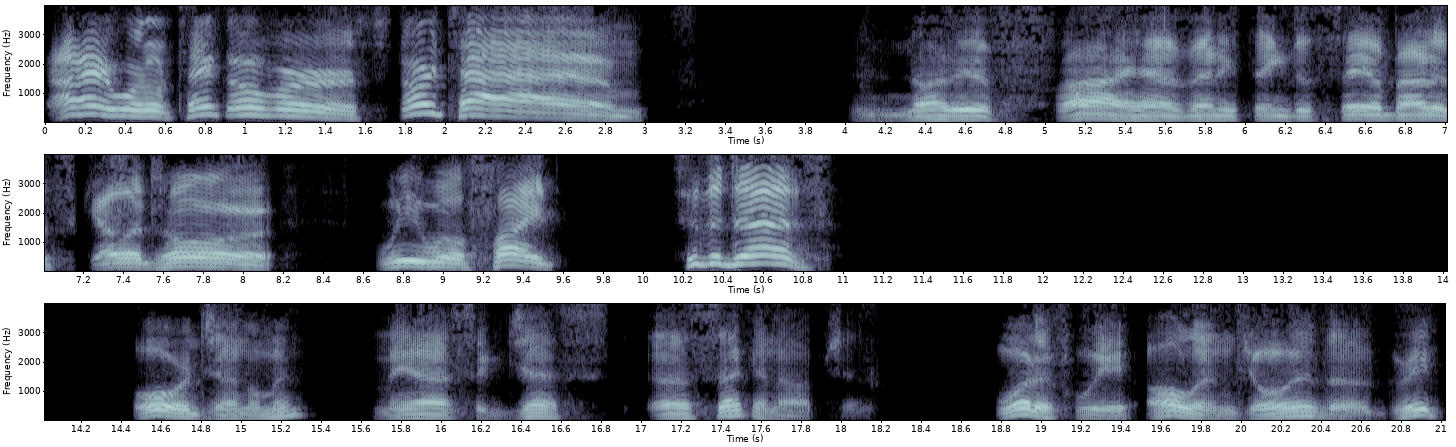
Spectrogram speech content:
I will take over story time. Not if I have anything to say about it, Skeletor. We will fight to the death. Or, gentlemen, may I suggest a second option? What if we all enjoy the great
